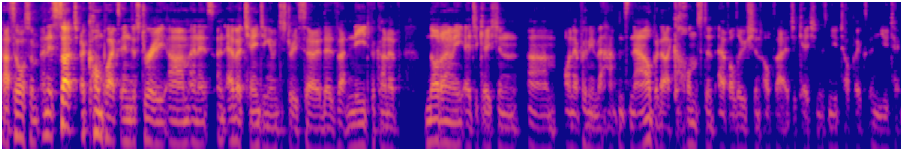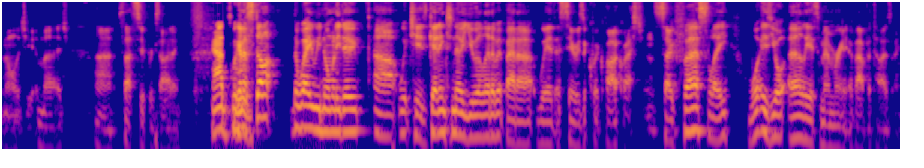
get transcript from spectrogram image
That's awesome, and it's such a complex industry, um, and it's an ever-changing industry. So there's that need for kind of not only education um, on everything that happens now, but a constant evolution of that education as new topics and new technology emerge. Uh, so that's super exciting. Absolutely. We're going to start the way we normally do, uh, which is getting to know you a little bit better with a series of quick-fire questions. So, firstly, what is your earliest memory of advertising?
